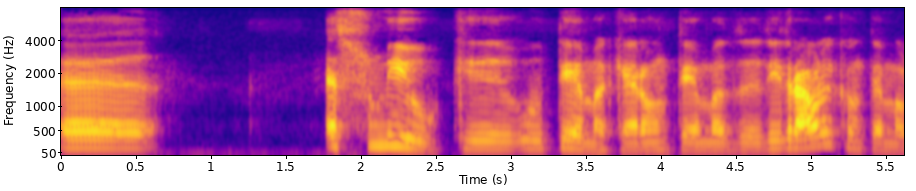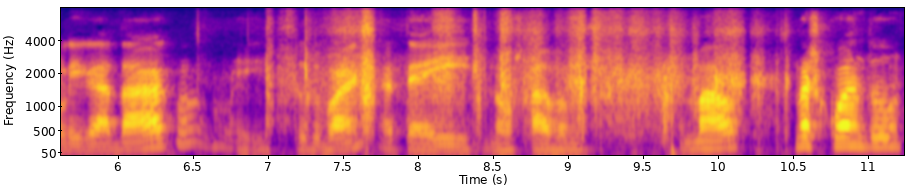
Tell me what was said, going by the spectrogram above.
Uh, assumiu que o tema, que era um tema de, de, hidráulica, um tema ligado à água, e tudo bem, até aí não estávamos mal, mas quando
